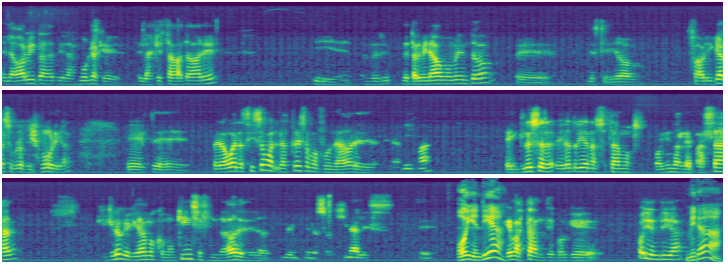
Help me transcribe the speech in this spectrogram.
en la órbita de las murgas que, en las que estaba Tabaré. Y en determinado momento eh, decidió fabricar su propia murga. Este, pero bueno, sí somos, los tres somos fundadores de, la misma. E incluso el, otro día nos estamos poniendo a repasar, que creo que quedamos como 15 fundadores de, los originales. ¿Hoy en día? Que es bastante, porque hoy en día... Mirá.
